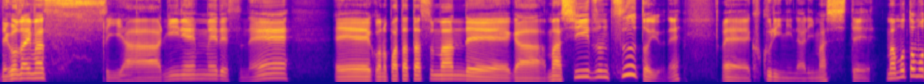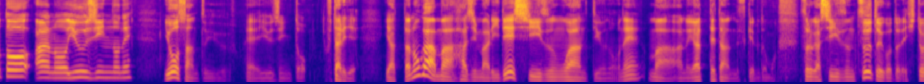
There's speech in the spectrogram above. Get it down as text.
でございます。いやー2年目ですね。えー、このパタタスマンデーがまあシーズン2というねくくりになりましてまあもともと友人のねようさんという、えー、友人と2人でやったのがまあ始まりでシーズン1っていうのをねまああのやってたんですけれどもそれがシーズン2ということで一人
